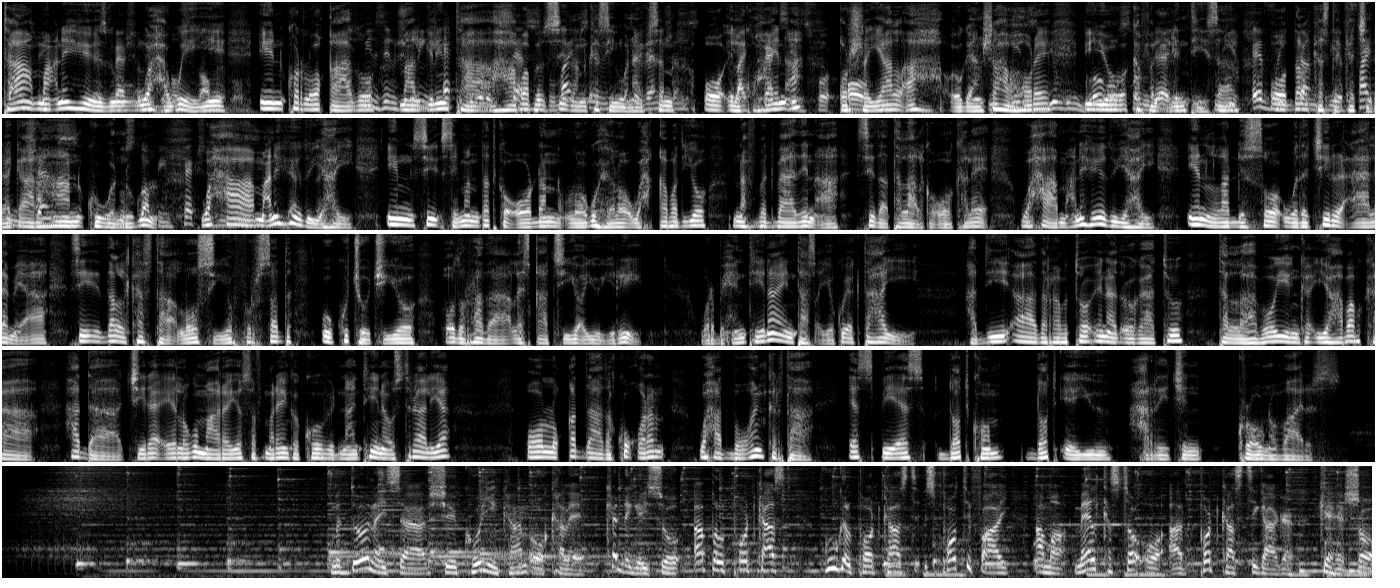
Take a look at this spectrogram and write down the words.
Taa macnaheedu waxa weeye in kor loo qaado maalgelinta habab sidan life-saving ka sii wanaagsan oo ilkuhayn ah qorshayaal ah ogaanshaha hore iyo give every oo dal kasta ka jira gaar ahaan kuwa nugul waxaa macnaheedu yahay in si siman dadka oo dhan loogu helo waxqabadyo nafbadbaadin ah sida tallaalka oo kale. Waxaa macnaheedu yahay in la dhiso wadajir caalami ah si dal kasta loo siiyo fursad uu ku joojiyo cudurrada laysqaadsiiyo ayuu yidhi. Warbixintiina intaas ayay ku eg tahay haddii aad rabto inaad ogaato tallaabooyinka iyo hababka hadda jira ee lagu maareeyo safmareenka covid ee australia oo luqadaada ku qoran waxaad booqan kartaa s b s com au xariijin coronavirus ma doonaysaa sheekooyinkan oo kale? Ka dhegayso apple podcast google podcast spotify ama meel kasta oo aad podcastigaaga ka hesho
